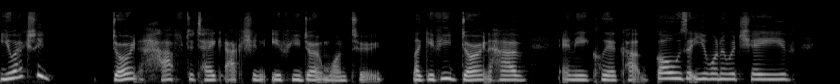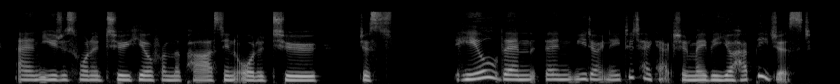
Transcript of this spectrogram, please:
you actually don't have to take action if you don't want to. Like if you don't have any clear cut goals that you want to achieve and you just wanted to heal from the past in order to just heal then then you don't need to take action. Maybe you're happy just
